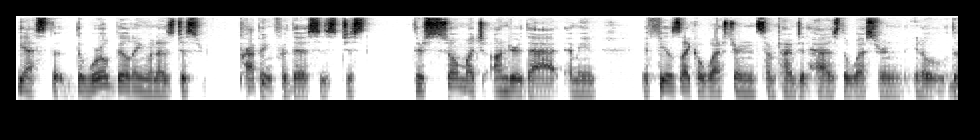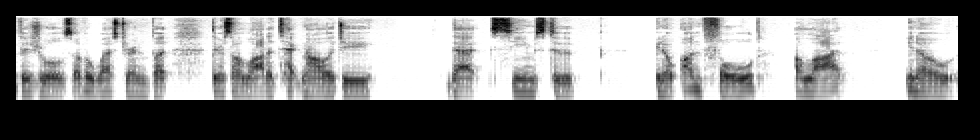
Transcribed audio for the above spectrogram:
yes the the world building when i was just prepping for this is just there's so much under that. I mean it feels like a western sometimes it has the western you know the visuals of a western but there's a lot of technology that seems to you know unfold a lot. You know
